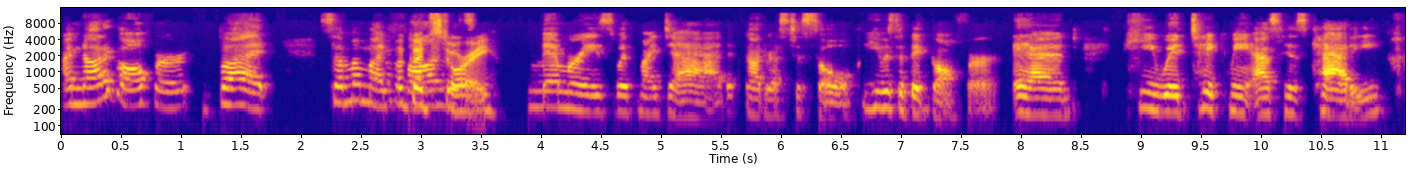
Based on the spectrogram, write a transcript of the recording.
i I'm not a golfer, but some of my a good story memories with my dad, God rest his soul. He was a big golfer and he would take me as his caddy.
